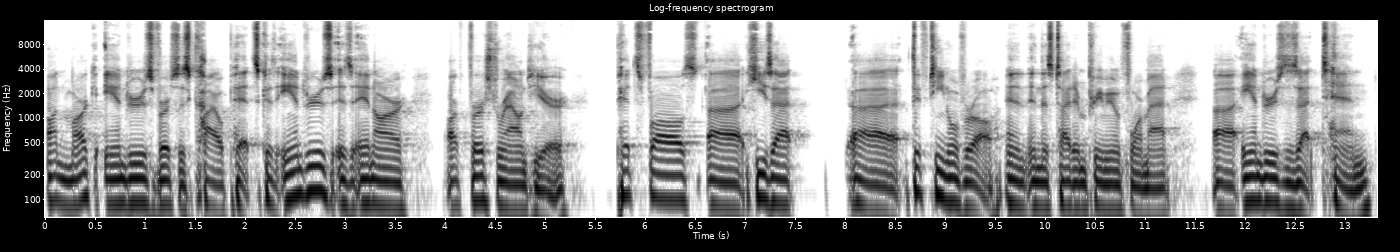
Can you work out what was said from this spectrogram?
on Mark Andrews versus Kyle Pitts because Andrews is in our our first round here. Pitts falls. Uh, he's at uh, 15 overall in, in this tight end premium format. Uh, Andrews is at 10.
